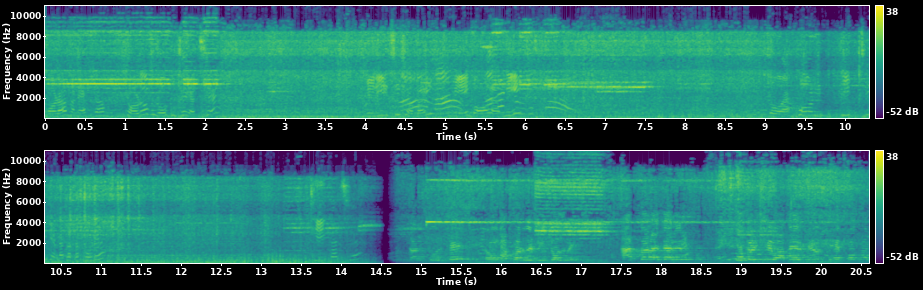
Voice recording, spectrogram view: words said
খরা মানে একটা চরম রোদ উঠে গেছে। বেরিয়েছি সবাই মেয়ে বর আমি। তো এখন ফিরছি কেনাকাটা করে। ঠিক আছে। চলছে চলবে আপনারা জানেন বিরুদ্ধে প্রথম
